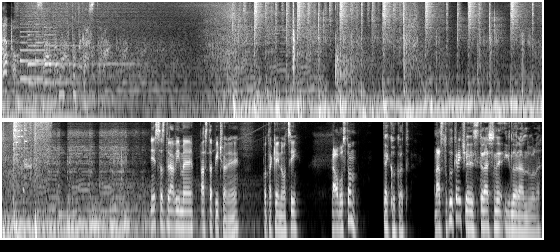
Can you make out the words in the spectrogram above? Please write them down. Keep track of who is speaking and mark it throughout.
Speaker 1: ZAPO. Zábrná v podcastov.
Speaker 2: Dnes sa zdravíme pasta pičo, nie? Po takej noci.
Speaker 3: Hral Boston?
Speaker 4: To je kokot.
Speaker 3: Nastúpil
Speaker 4: To
Speaker 3: Krejčí.
Speaker 4: je strašne ignorant, vole.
